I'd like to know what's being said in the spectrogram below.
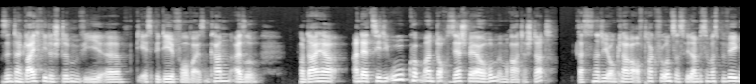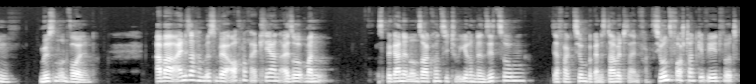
sind dann gleich viele Stimmen, wie äh, die SPD vorweisen kann. Also von daher an der CDU kommt man doch sehr schwer herum im Rat der Stadt. Das ist natürlich auch ein klarer Auftrag für uns, dass wir da ein bisschen was bewegen müssen und wollen. Aber eine Sache müssen wir auch noch erklären. Also man, es begann in unserer konstituierenden Sitzung der Fraktion begann es damit, dass ein Fraktionsvorstand gewählt wird.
